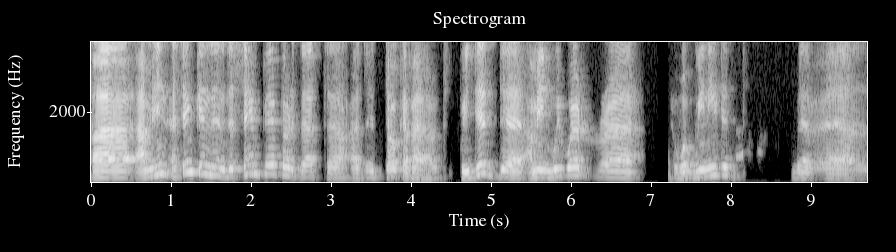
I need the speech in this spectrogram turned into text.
Uh, I mean, I think in, in the same paper that uh, I did talk about, we did, uh, I mean, we were, uh, we needed uh,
